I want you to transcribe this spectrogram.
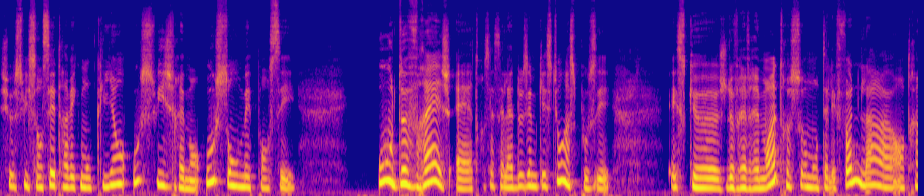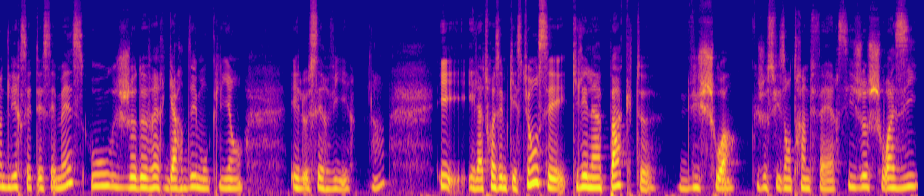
Je suis censé être avec mon client. Où suis-je vraiment? Où sont mes pensées? Où devrais-je être? Ça, c'est la deuxième question à se poser. Est-ce que je devrais vraiment être sur mon téléphone, là, en train de lire cet SMS, ou je devrais regarder mon client et le servir hein? Et, et la troisième question, c'est quel est l'impact du choix que je suis en train de faire? Si je choisis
